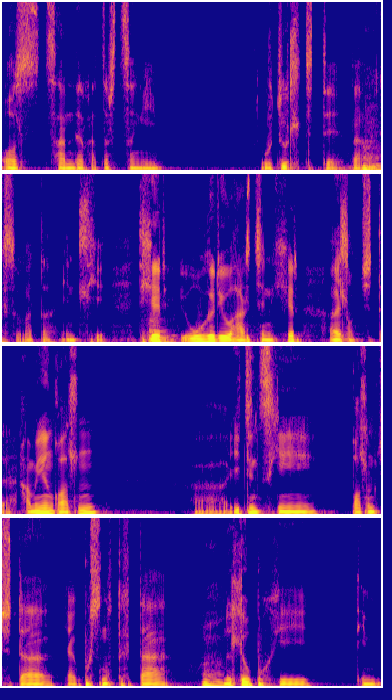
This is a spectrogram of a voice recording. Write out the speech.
улс саран дээр газардсан ийм үзүүлэлттэй байгаа гэсэн үг одоо энэ дэлхий. Тэгэхээр үүгээр юу харж байна гэхээр ойлгомжтой. Хамгийн гол нь эдийн засгийн боломжтой яг бүс нутагта нөлөө бүхий тийм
